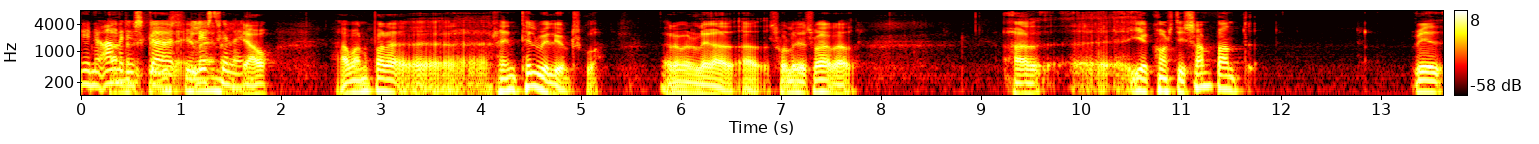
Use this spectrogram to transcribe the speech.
hennu ameríska listfélagi. Já, það var nú bara uh, hrein tilviljun sko. Það er að verulega að, að svoleiði svara að, að uh, ég komst í samband við,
